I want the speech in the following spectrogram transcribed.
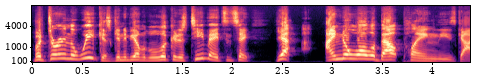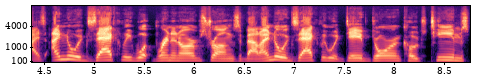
but during the week is going to be able to look at his teammates and say, yeah, I know all about playing these guys. I know exactly what Brennan Armstrong's about. I know exactly what Dave Doeren coach teams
